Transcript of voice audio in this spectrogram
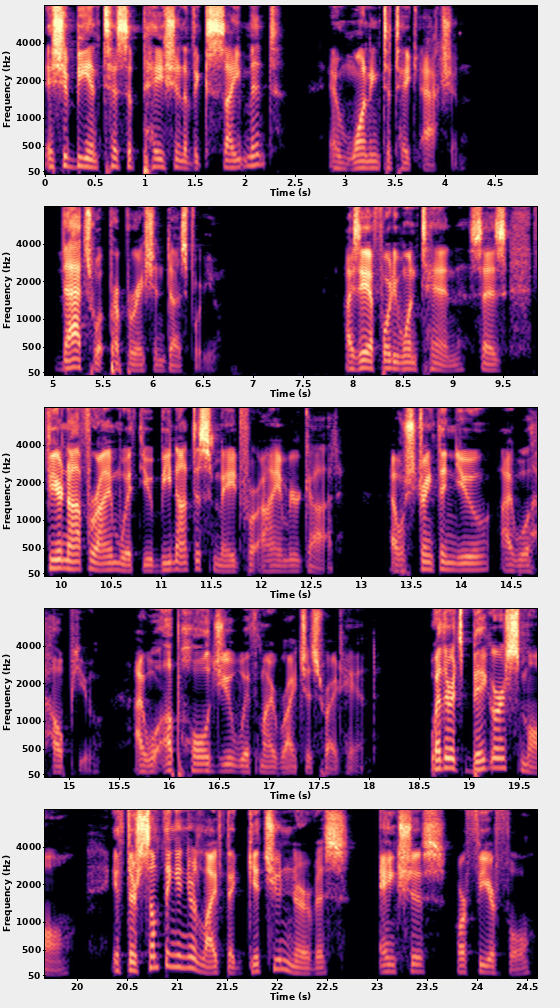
it should be anticipation of excitement and wanting to take action. That's what preparation does for you. Isaiah 41:10 says, "Fear not for I am with you, be not dismayed for I am your God. I will strengthen you, I will help you. I will uphold you with my righteous right hand. Whether it's big or small, if there's something in your life that gets you nervous, anxious, or fearful,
